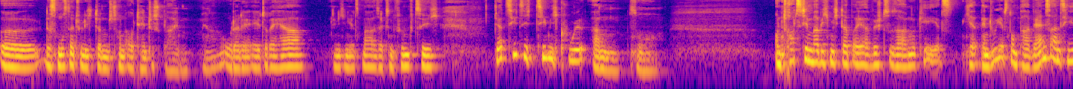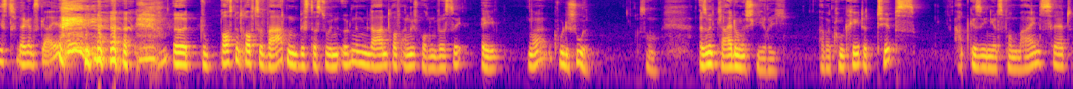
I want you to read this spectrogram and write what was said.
Äh, das muss natürlich dann schon authentisch bleiben. Ja? Oder der ältere Herr, nenne ich ihn jetzt mal, 56, der zieht sich ziemlich cool an. So. Und trotzdem habe ich mich dabei erwischt zu sagen, okay, jetzt, ja, wenn du jetzt noch ein paar Vans anziehst, wäre ganz geil. Äh, du brauchst nur darauf zu warten, bis dass du in irgendeinem Laden drauf angesprochen wirst, ey, ne, coole Schuhe. So. Also mit Kleidung ist schwierig. Aber konkrete Tipps, abgesehen jetzt vom Mindset,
